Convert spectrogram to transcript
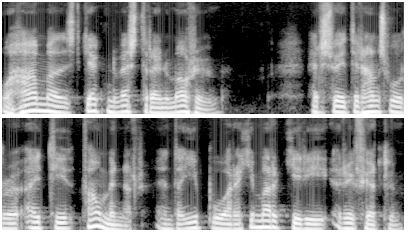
og hamaðist gegn vestrænum áhrifum. Hersveitir hans voru ætíð fámennar en það íbúar ekki margir í rifjöllum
